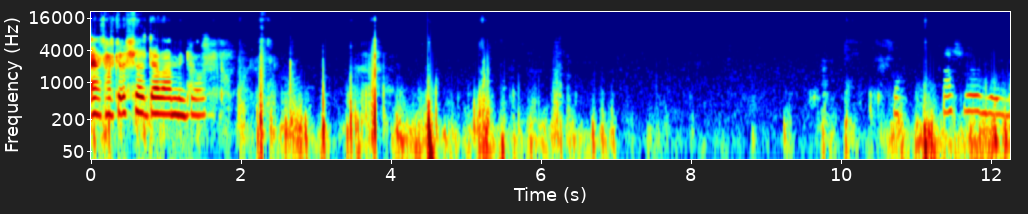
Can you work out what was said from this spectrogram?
Evet arkadaşlar devam ediyoruz. Başlıyoruz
